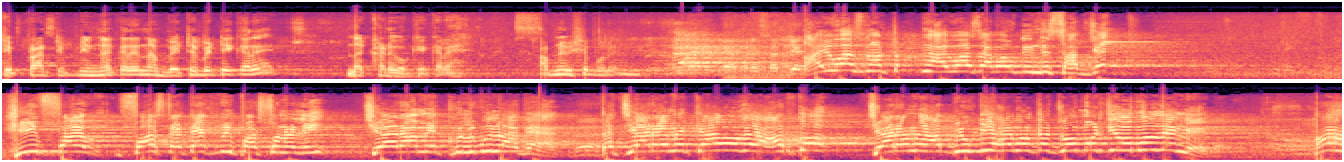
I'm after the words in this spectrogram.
टिप्पणा टिप्पणी न करें न बैठे बैठे करें न खड़े होके करें। अपने विषय बोले। Was not talking, I was about in this subject. He first attacked me personally. चेहरा में कुलबुल आ गया। तो चेहरे में क्या हो गया? आपको चेहरा में आप ब्यूटी है बोलकर जो मर्ज़ी वो बोल देंगे। हाँ?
